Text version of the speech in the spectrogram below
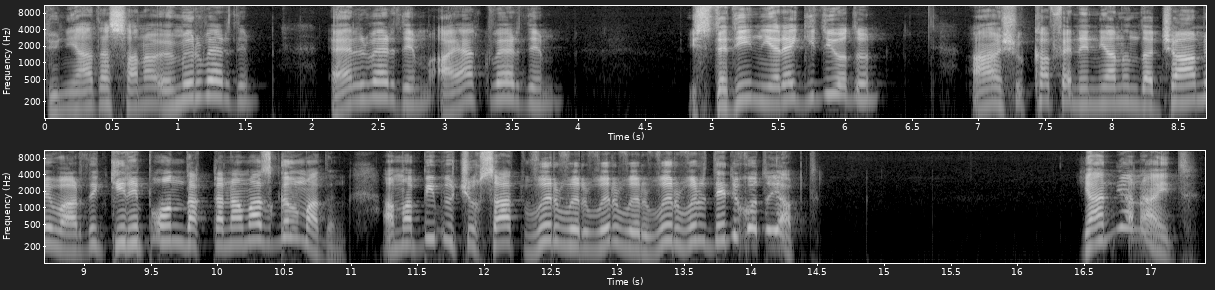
Dünyada sana ömür verdim. El verdim, ayak verdim. İstediğin yere gidiyordun. Aa, şu kafenin yanında cami vardı. Girip 10 dakika namaz kılmadın. Ama bir buçuk saat vır vır vır vır vır vır dedikodu yaptın. Yan yanaydı.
